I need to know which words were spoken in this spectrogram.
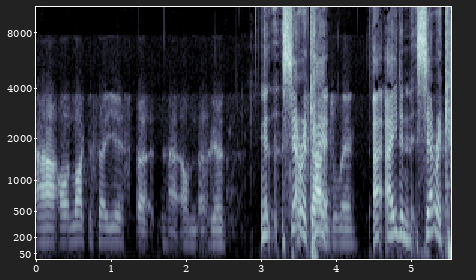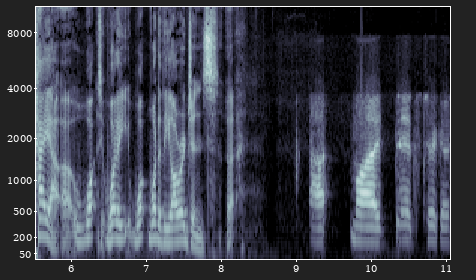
Uh, I'd like to say yes, but no, I'm not good. Sarah Sarikaya. to learn. Uh, Aidan, Sarikaya, uh, what, what, are, you- what, what are the origins? Uh, Uh, my dad's Turkish,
